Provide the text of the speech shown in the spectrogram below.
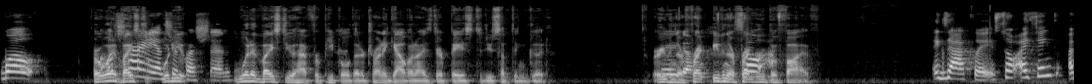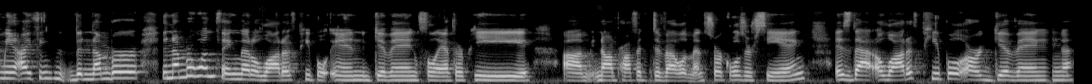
well. Or what I'll advice? Try and answer what, you, question. what advice do you have for people that are trying to galvanize their base to do something good, or even their friend, even their friend so, group of five? Exactly. So I think I mean I think the number the number one thing that a lot of people in giving philanthropy um, nonprofit development circles are seeing is that a lot of people are giving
